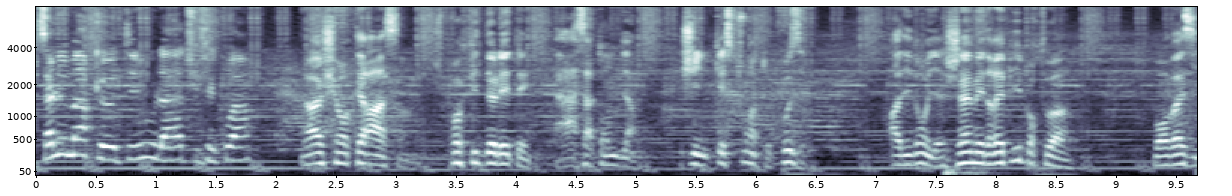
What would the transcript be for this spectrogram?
Salut Marc, t'es où là? Tu fais quoi? Ah, je suis en terrasse, je profite de l'été. Ah, ça tombe bien. J'ai une question à te poser. Ah, dis donc, il n'y a jamais de répit pour toi. Bon, vas-y,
